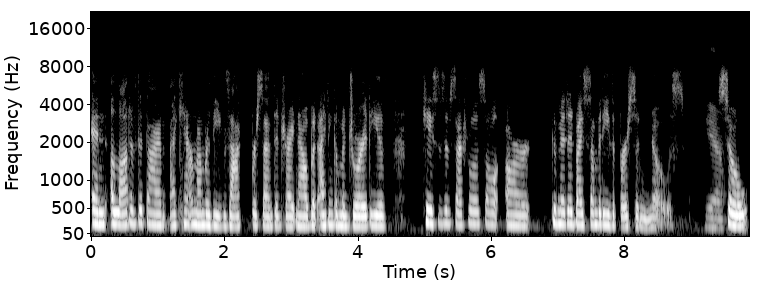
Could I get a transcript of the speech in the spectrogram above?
and a lot of the time, I can't remember the exact percentage right now, but I think a majority of cases of sexual assault are committed by somebody the person knows. Yeah. So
